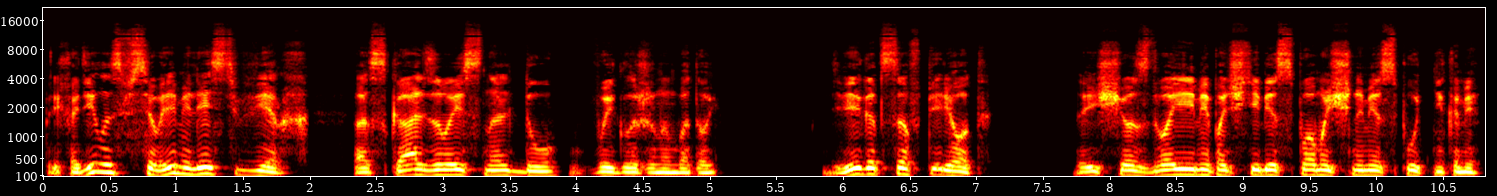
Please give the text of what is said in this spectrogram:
приходилось все время лезть вверх, оскальзываясь на льду, выглаженном водой. Двигаться вперед, да еще с двоими почти беспомощными спутниками,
